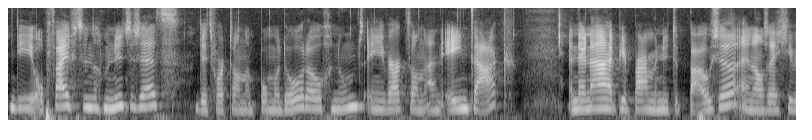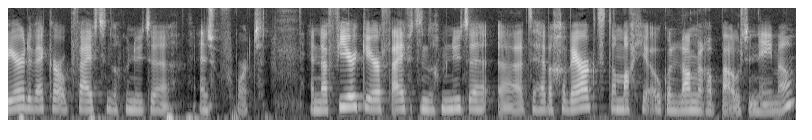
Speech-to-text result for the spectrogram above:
die je op 25 minuten zet. Dit wordt dan een Pomodoro genoemd. En je werkt dan aan één taak. En daarna heb je een paar minuten pauze en dan zet je weer de wekker op 25 minuten enzovoort. En na vier keer 25 minuten uh, te hebben gewerkt, dan mag je ook een langere pauze nemen.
